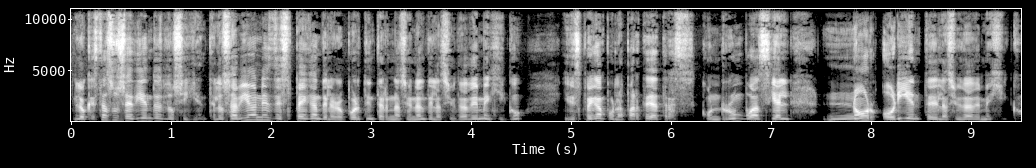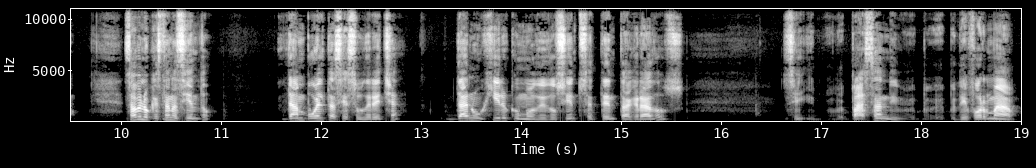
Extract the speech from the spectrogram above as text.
lo que está sucediendo es lo siguiente. Los aviones despegan del Aeropuerto Internacional de la Ciudad de México y despegan por la parte de atrás, con rumbo hacia el nororiente de la Ciudad de México. ¿Sabe lo que están haciendo? Dan vuelta hacia su derecha, dan un giro como de 270 grados, pasan de forma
